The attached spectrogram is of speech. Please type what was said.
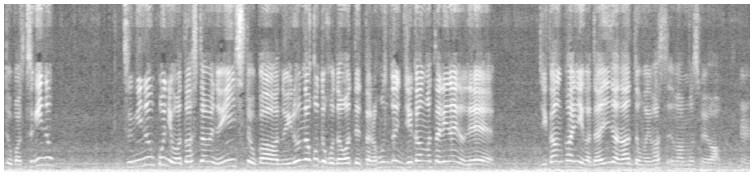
とか次の次の子に渡すための因子とかあのいろんなことこだわってったら本当に時間が足りないので時間管理が大事だなと思います「ウマ娘は」うん。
